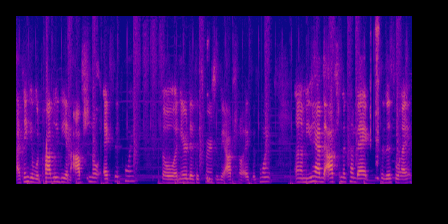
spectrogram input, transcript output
I think it would probably be an optional exit point. So a near death experience would be an optional exit point. Um, you have the option to come back to this life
